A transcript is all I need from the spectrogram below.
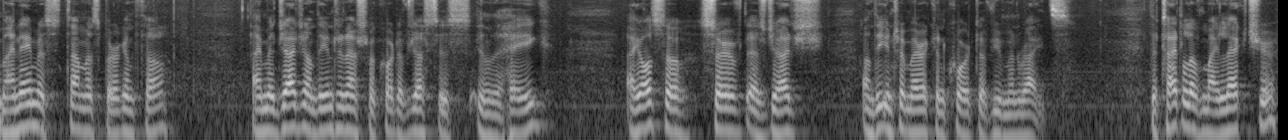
My name is Thomas Buergenthal. I'm a judge on the International Court of Justice in The Hague. I also served as judge on the Inter-American Court of Human Rights. The title of my lecture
